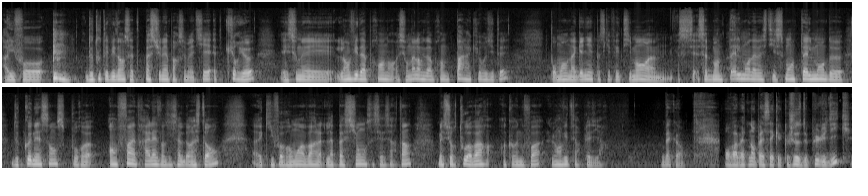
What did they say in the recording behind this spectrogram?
Ah, Il faut de toute évidence être passionné par ce métier, être curieux. Et si on, a l'envie d'apprendre, si on a l'envie d'apprendre par la curiosité, pour moi, on a gagné parce qu'effectivement, euh, ça demande tellement d'investissement, tellement de, connaissances pour euh, enfin être à l'aise dans une salle de restaurant euh, qu'il faut vraiment avoir la, passion, ça c'est certain, mais surtout avoir, encore une fois, l'envie de faire plaisir. D'accord. On va maintenant passer à quelque chose de plus ludique.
